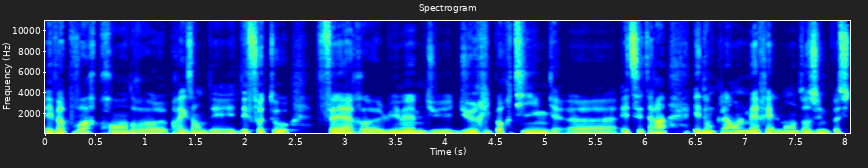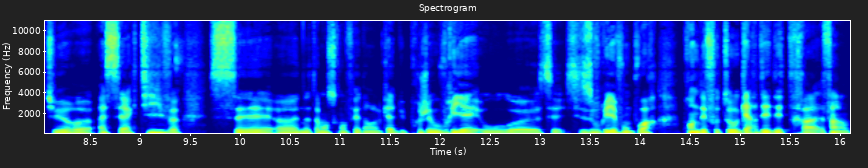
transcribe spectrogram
il va pouvoir prendre, par exemple, des, photos, faire lui-même du, reporting, etc. Et donc là, on le met réellement dans une posture assez active. C'est notamment ce qu'on fait dans le cadre du projet ouvrier, où ces, ouvriers vont pouvoir prendre des photos, garder des traces, enfin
